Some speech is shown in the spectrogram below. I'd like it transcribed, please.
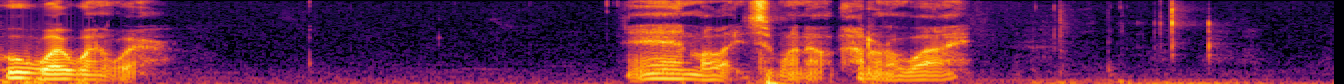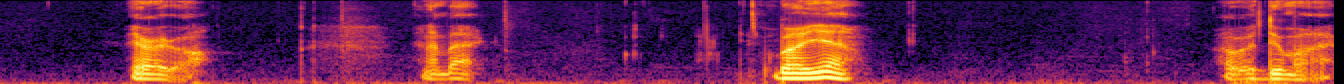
who, what, when, where. And my lights went out. I don't know why. There we go. And I'm back. But yeah. I would do my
